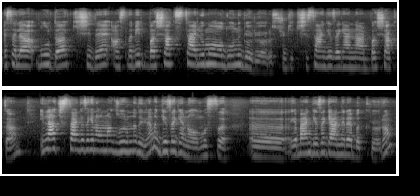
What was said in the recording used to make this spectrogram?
Mesela burada kişide aslında bir Başak stelyumu olduğunu görüyoruz. Çünkü kişisel gezegenler Başak'ta. İlla kişisel gezegen olmak zorunda değil ama gezegen olması. e, ben gezegenlere bakıyorum.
